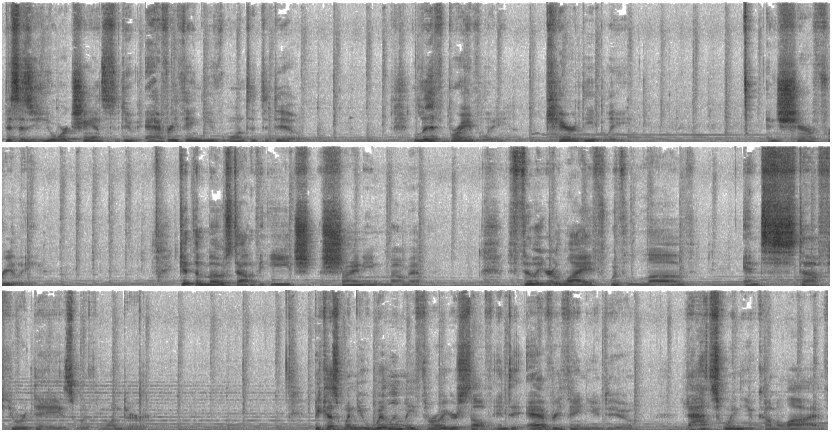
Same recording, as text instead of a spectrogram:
This is your chance to do everything you've wanted to do. Live bravely, care deeply, and share freely. Get the most out of each shining moment. Fill your life with love and stuff your days with wonder. Because when you willingly throw yourself into everything you do, that's when you come alive.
